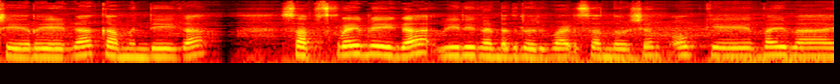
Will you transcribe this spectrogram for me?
ഷെയർ ചെയ്യുക കമന്റ് ചെയ്യുക സബ്സ്ക്രൈബ് ചെയ്യുക. വീഡിയോ കണ്ടതിൽ ഒരുപാട് സന്തോഷം. ഓക്കെ ബൈ ബൈ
